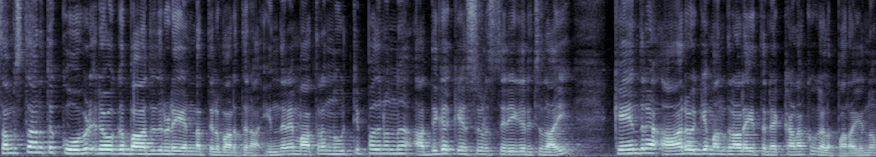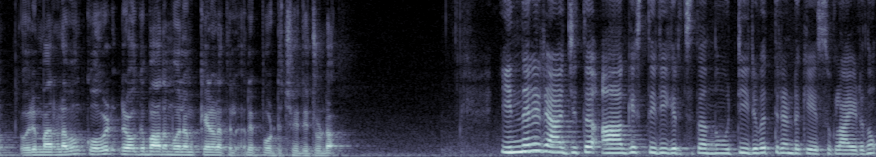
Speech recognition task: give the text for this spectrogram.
സംസ്ഥാനത്ത് കോവിഡ് രോഗബാധിതരുടെ എണ്ണത്തിൽ വർധന. ഇന്നലെ മാത്രം നൂറ്റി പതിനൊന്ന് അധിക കേസുകൾ സ്ഥിരീകരിച്ചതായി കേന്ദ്ര ആരോഗ്യ മന്ത്രാലയത്തിന്റെ കണക്കുകൾ പറയുന്നു. ഒരു മരണവും കോവിഡ് രോഗബാധ മൂലം കേരളത്തിൽ റിപ്പോർട്ട് ചെയ്തിട്ടുണ്ട്. ഇന്നലെ രാജ്യത്ത് ആകെ സ്ഥിരീകരിച്ചത് നൂറ്റി ഇരുപത്തിരണ്ട് കേസുകളായിരുന്നു.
